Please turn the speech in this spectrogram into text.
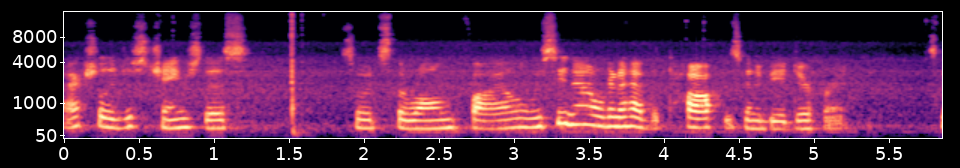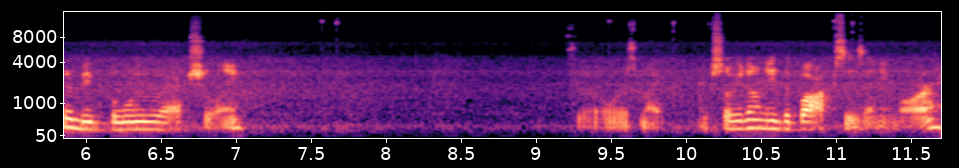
actually just change this so it's the wrong file, we see now we're going to have the top is going to be a different. It's going to be blue actually. So where's my, actually we don't need the boxes anymore.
